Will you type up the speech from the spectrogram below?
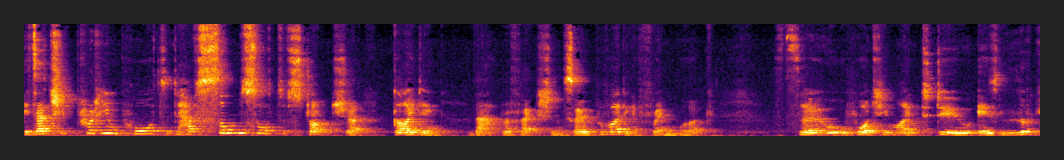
it's actually pretty important to have some sort of structure guiding that reflection, so providing a framework. So what you might do is look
